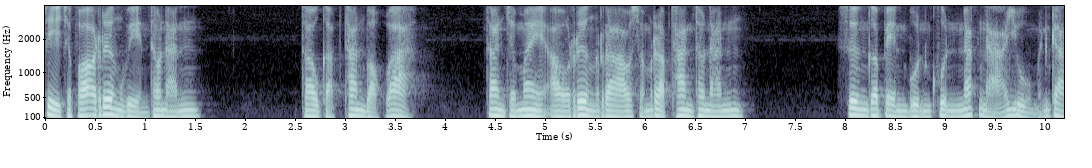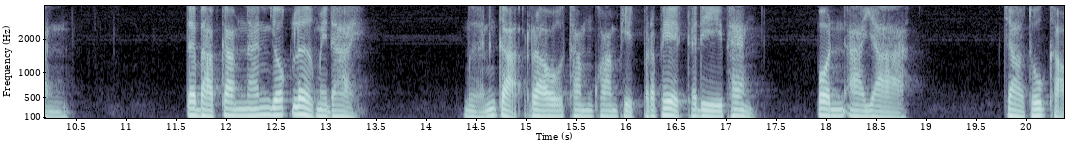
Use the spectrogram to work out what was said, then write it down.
สิเฉพาะเรื่องเวรเท่านั้น เท่ากับท่านบอกว่า ท่านจะไม่เอาเรื่องราวสำหรับท่านเท่านั้น ซึ่งก็เป็นบุญคุณนักหนาอยู่เหมือนกัน แต่บาปกรรมนั้นยกเลิกไม่ได้ เหมือนกับเราทำความผิดประเภทคดีแพ่ง ปนอาญา เจ้าทุกเขา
